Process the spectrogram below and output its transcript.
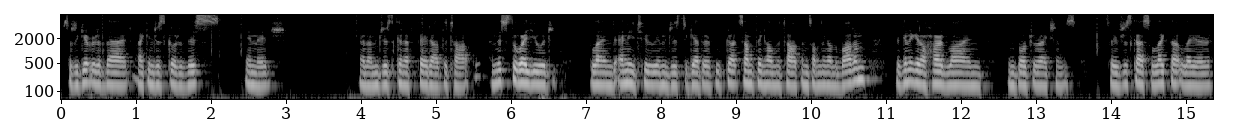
So to get rid of that, I can just go to this image and I'm just going to fade out the top. And this is the way you would blend any two images together. If you've got something on the top and something on the bottom, you're going to get a hard line in both directions. So you've just got to select that layer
